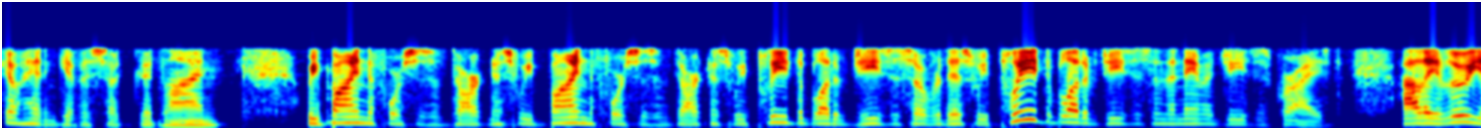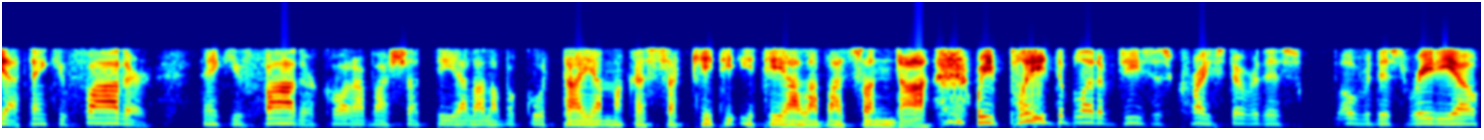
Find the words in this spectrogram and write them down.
go ahead and give us a good line. We bind the forces of darkness. We bind the forces of darkness. We plead the blood of Jesus over this. We plead the blood of Jesus in the name of Jesus Christ. Hallelujah. Thank you, Father. Thank you, Father. We plead the blood of Jesus Christ over this over this radio,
